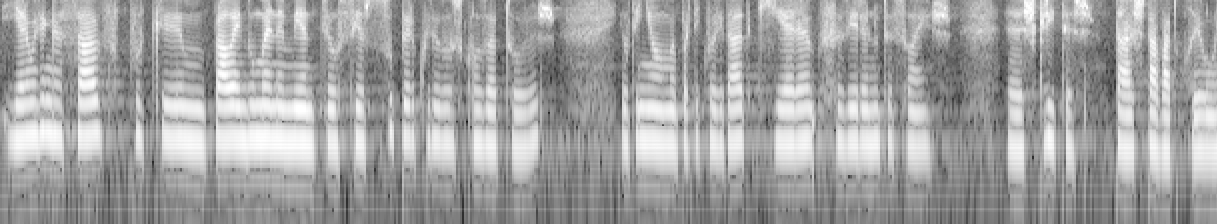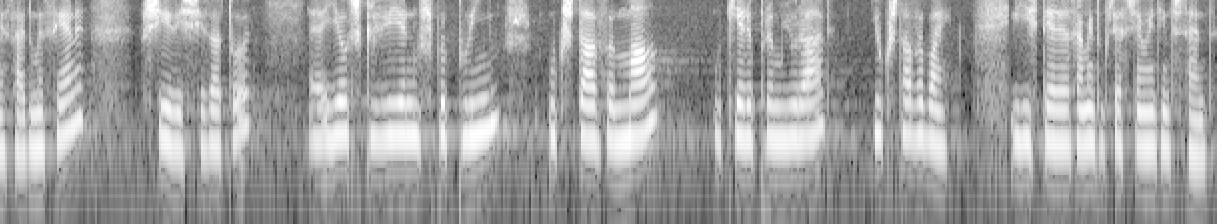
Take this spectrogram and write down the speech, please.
E era muito engraçado porque, para além do humanamente ele ser super cuidadoso com os atores, ele tinha uma particularidade que era fazer anotações uh, escritas. Tá, estava a decorrer um ensaio de uma cena, X e X ator, uh, e ele escrevia nos papelinhos o que estava mal, o que era para melhorar e o que estava bem. E isto era realmente um processo extremamente interessante.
